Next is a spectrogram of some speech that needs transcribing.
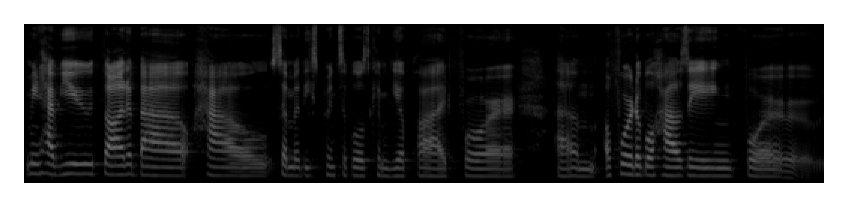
I mean, have you thought about how some of these principles can be applied for um, affordable housing for,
